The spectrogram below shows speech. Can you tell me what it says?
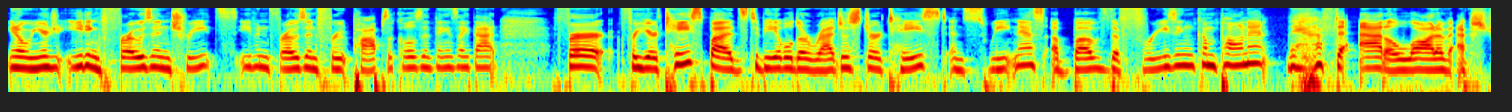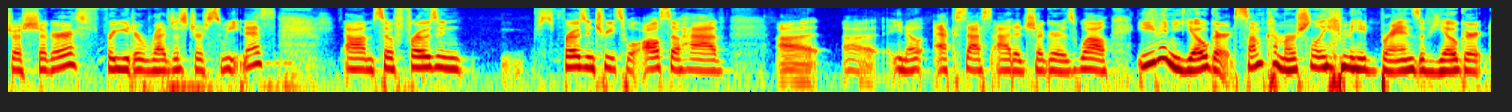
you know when you're eating frozen treats even frozen fruit popsicles and things like that for for your taste buds to be able to register taste and sweetness above the freezing component they have to add a lot of extra sugar for you to register sweetness. Um, so frozen frozen treats will also have uh, uh, you know excess added sugar as well. Even yogurt some commercially made brands of yogurt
